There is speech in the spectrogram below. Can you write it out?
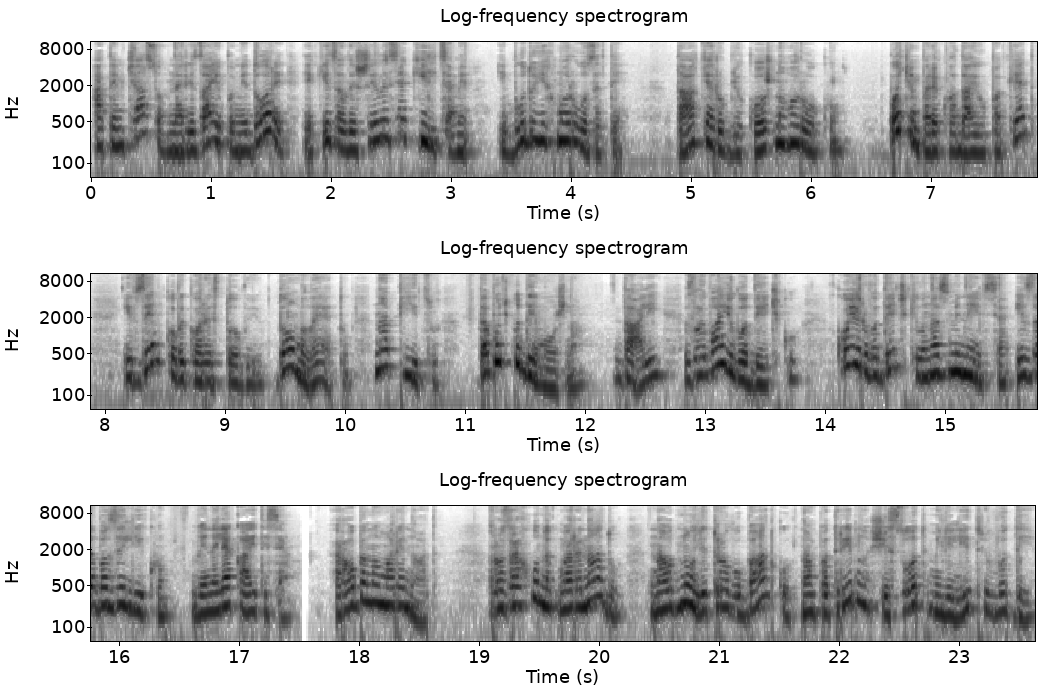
А тим часом нарізаю помідори, які залишилися кільцями, і буду їх морозити. Так я роблю кожного року. Потім перекладаю в пакет і взимку використовую до омлету, на піцу та будь-куди можна. Далі зливаю водичку. Колір водички у нас змінився із-за базиліку. Ви не лякайтеся. Робимо маринад. Розрахунок маринаду на одну літрову банку нам потрібно 600 мл води.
